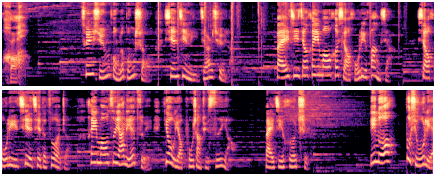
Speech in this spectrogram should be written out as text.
好。崔寻拱了拱手，先进里间去了。白姬将黑猫和小狐狸放下，小狐狸怯怯地坐着，黑猫龇牙咧嘴，又要扑上去撕咬。白姬呵斥：“黎奴，不许无礼！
